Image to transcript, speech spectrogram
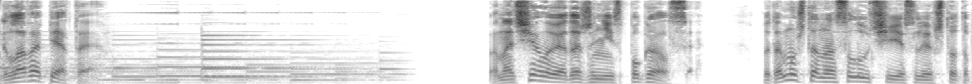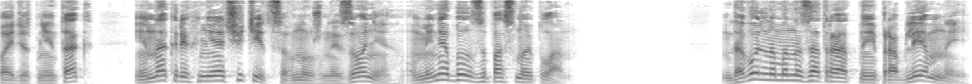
Глава пятая. Поначалу я даже не испугался, потому что на случай, если что-то пойдет не так, и накрех не очутиться в нужной зоне, у меня был запасной план. Довольно монозатратный и проблемный,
